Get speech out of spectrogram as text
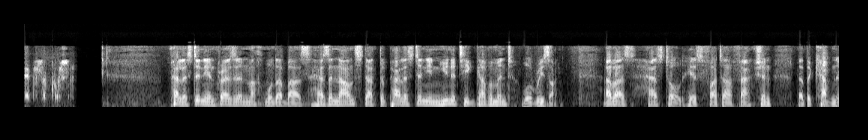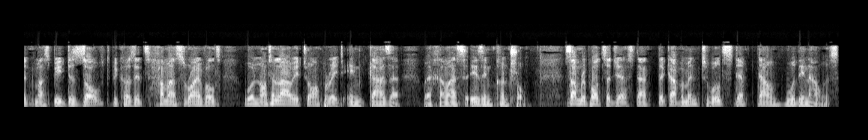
extra caution. Palestinian President Mahmoud Abbas has announced that the Palestinian Unity Government will resign. Abbas has told his Fatah faction that the cabinet must be dissolved because its Hamas rivals will not allow it to operate in Gaza, where Hamas is in control. Some reports suggest that the government will step down within hours.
